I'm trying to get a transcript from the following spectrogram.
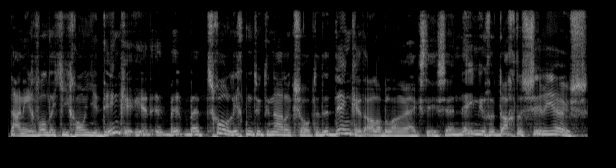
Nou, in ieder geval dat je gewoon je denken... Bij, bij school ligt natuurlijk de nadruk zo op dat het denken het allerbelangrijkste is. Hè. Neem je gedachten serieus.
